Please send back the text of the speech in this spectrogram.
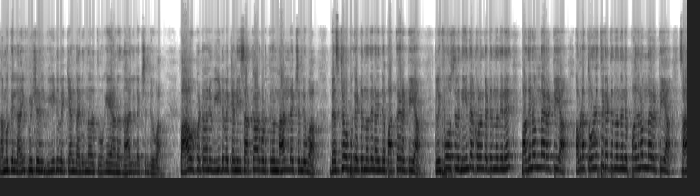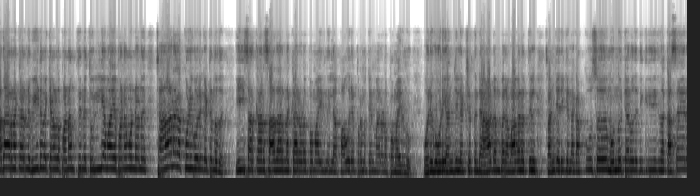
നമുക്ക് ലൈഫ് മിഷനിൽ വീട് വെക്കാൻ തരുന്ന തുകയാണ് നാല് ലക്ഷം രൂപ. പാവപ്പെട്ടവന് വീട് വെക്കാൻ ഈ സർക്കാർ കൊടുക്കുന്നത് നാല് ലക്ഷം രൂപ. ബസ് സ്റ്റോപ്പ് കെട്ടുന്നതിന് അതിന്റെ പത്തിരട്ടിയാ. ക്ലിഫ് ഹൗസിൽ നീന്തൽക്കുളം കെട്ടുന്നതിന് പതിനൊന്നരട്ടിയ അവിടെ തൊഴുത്ത് കെട്ടുന്നതിന് പതിനൊന്നരട്ടിയ സാധാരണക്കാരന് വീട് വെക്കാനുള്ള പണത്തിന് തുല്യമായ പണം കൊണ്ടാണ് ചാണകക്കുഴി പോലും കെട്ടുന്നത്. ഈ സർക്കാർ സാധാരണക്കാരോടൊപ്പമായിരുന്നില്ല പൗരപ്രമുഖന്മാരോടൊപ്പമായിരുന്നു. ഒരു കോടി അഞ്ചു ലക്ഷത്തിന്റെ ആഡംബര വാഹനത്തിൽ സഞ്ചരിക്കുന്ന കക്കൂസ് മുന്നൂറ്റി അറുപത് ഡിഗ്രി തിരിയുന്ന കസേര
